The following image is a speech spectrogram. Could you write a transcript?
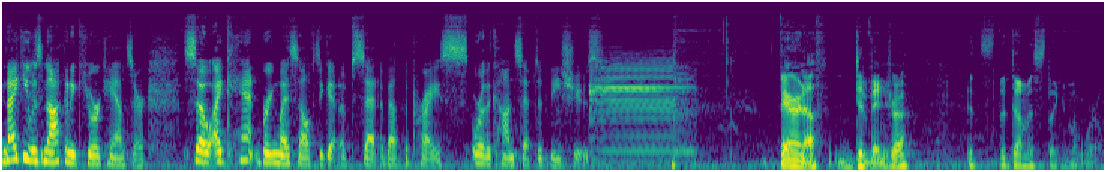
Nike was not going to cure cancer. So I can't bring myself to get upset about the price or the concept of these shoes. Fair enough. Devindra. It's the dumbest thing in the world.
